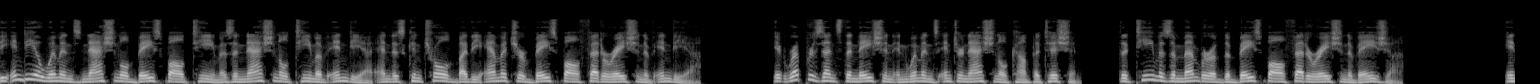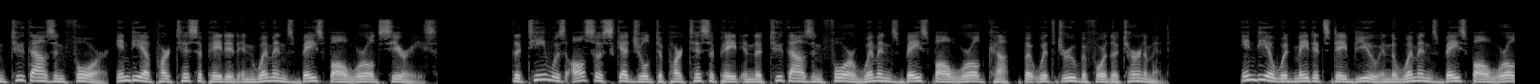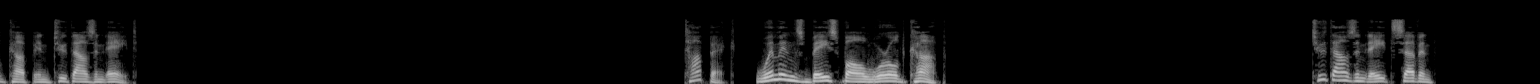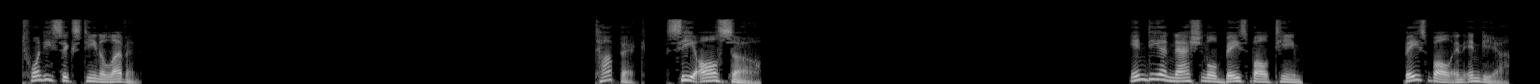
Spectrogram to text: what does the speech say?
The India women's national baseball team is a national team of India and is controlled by the Amateur Baseball Federation of India. It represents the nation in women's international competition. The team is a member of the Baseball Federation of Asia. In 2004, India participated in Women's Baseball World Series. The team was also scheduled to participate in the 2004 Women's Baseball World Cup but withdrew before the tournament. India would made its debut in the Women's Baseball World Cup in 2008. Topic: Women's Baseball World Cup. 2008 7th 2016 11th Topic See also India national baseball team Baseball in India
